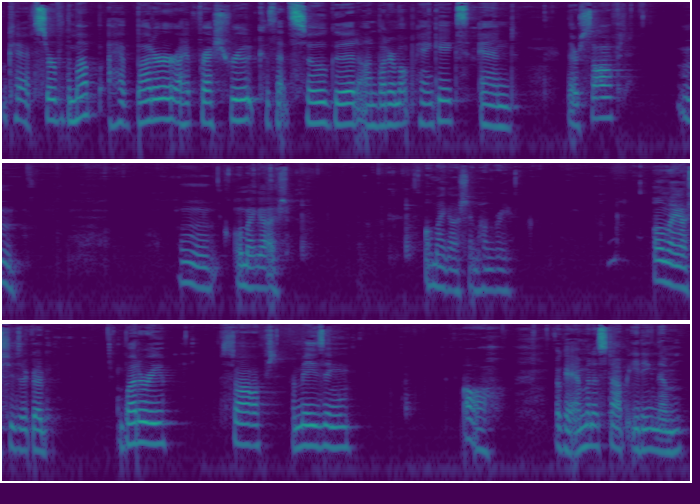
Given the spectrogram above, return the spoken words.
Okay, I've served them up. I have butter, I have fresh fruit because that's so good on buttermilk pancakes, and they're soft. Mmm. Mmm. Oh my gosh. Oh my gosh, I'm hungry. Oh my gosh, these are good. Buttery, soft, amazing. Oh, okay, I'm to stop eating them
